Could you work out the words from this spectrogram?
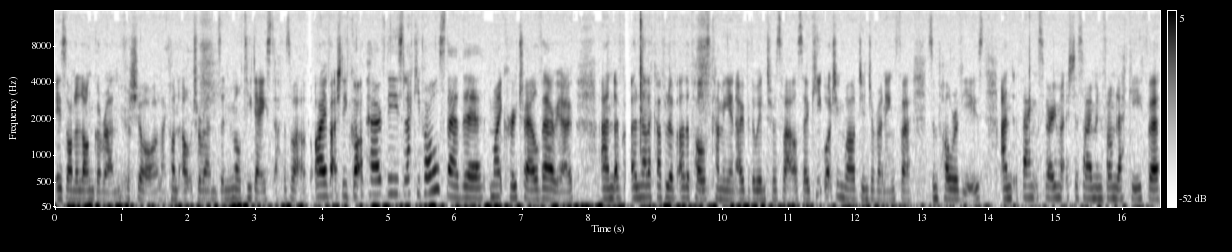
is on a longer run yeah. for sure, like on ultra runs and multi-day stuff as well. I've actually got a pair of these Leki poles. They're the Micro Trail Vario, and I've got another couple of other poles coming in over the winter as well. So keep watching Wild Ginger Running for some pole reviews. And thanks very much to Simon from Leki for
